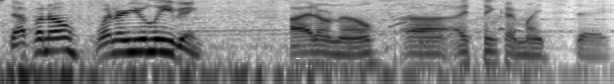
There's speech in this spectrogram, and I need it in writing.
Stefano, when are you leaving? I don't know. Uh, I think I might stay.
